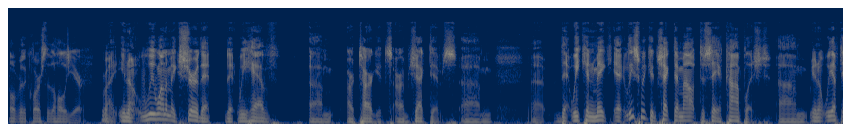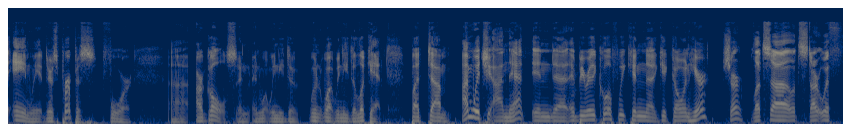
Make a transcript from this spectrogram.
over the course of the whole year. Right. You know, we want to make sure that that we have um, our targets, our objectives. Um, uh, that we can make at least we can check them out to say accomplished. Um, you know, we have to aim. We there's purpose for uh, our goals and, and what we need to what we need to look at. But um, I'm with you on that, and uh, it'd be really cool if we can uh, get going here. Sure. Let's uh, let's start with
